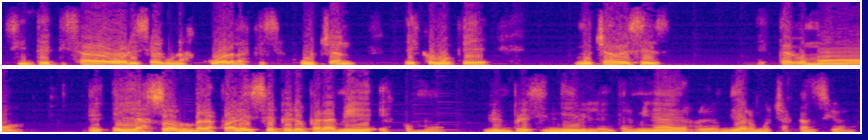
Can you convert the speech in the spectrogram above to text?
sintetizadores y algunas cuerdas que se escuchan. Es como que muchas veces está como en las sombras parece, pero para mí es como lo imprescindible, termina de redondear muchas canciones.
